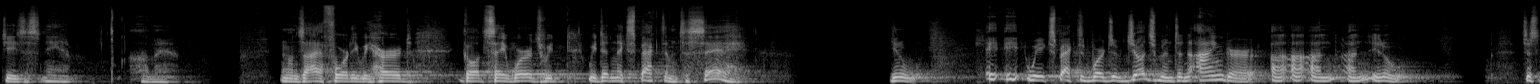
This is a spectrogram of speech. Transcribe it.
In Jesus' name, amen. In Isaiah 40, we heard God say words we, we didn't expect him to say. You know, it, it, we expected words of judgment and anger uh, uh, and, and, you know, just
